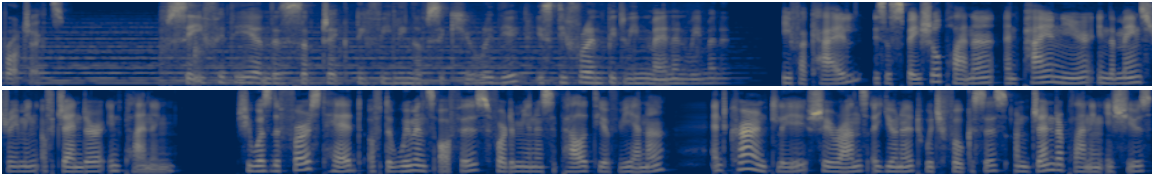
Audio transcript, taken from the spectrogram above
projects safety and the subjective feeling of security is different between men and women. Eva Kail is a spatial planner and pioneer in the mainstreaming of gender in planning. She was the first head of the Women's Office for the Municipality of Vienna, and currently she runs a unit which focuses on gender planning issues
